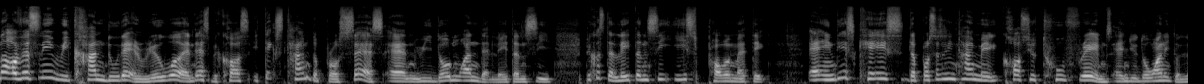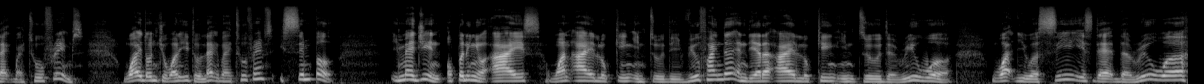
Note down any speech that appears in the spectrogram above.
Now, obviously, we can't do that in real world, and that's because it takes time to process, and we don't want that latency because the latency is problematic. And in this case, the processing time may cost you two frames, and you don't want it to lag by two frames. Why don't you want it to lag by two frames? It's simple. Imagine opening your eyes, one eye looking into the viewfinder and the other eye looking into the real world what you will see is that the real world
